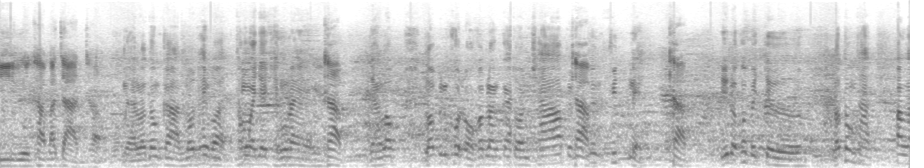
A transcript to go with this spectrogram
ดีเลยครับอาจารย์ครับ นะเราต้องการลดให้ว่าทำไมจะแข็งแรง ครับ อย่างเราเราเป็นคนออกกำลังกายตอนเช้าเป็นครับ เรื่องฟิตเนส ครับ นี่เราก็ไปเจอเราต้องทานอะไร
